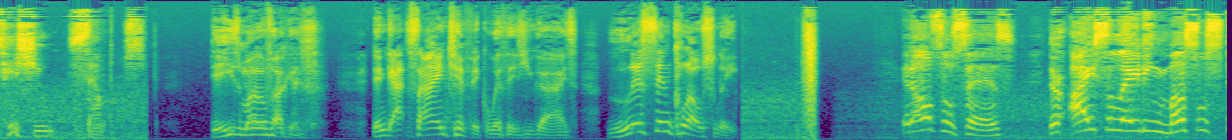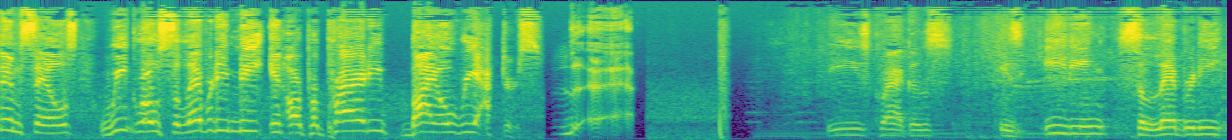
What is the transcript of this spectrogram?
tissue samples. These motherfuckers then got scientific with it, you guys. Listen closely. It also says they're isolating muscle stem cells. We grow celebrity meat in our proprietary bioreactors. These crackers is eating celebrity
